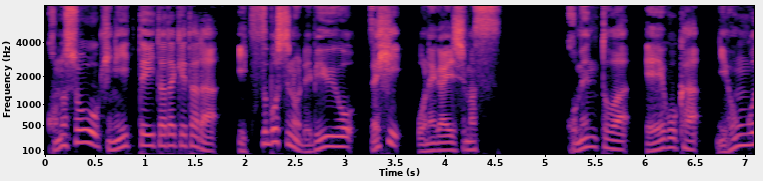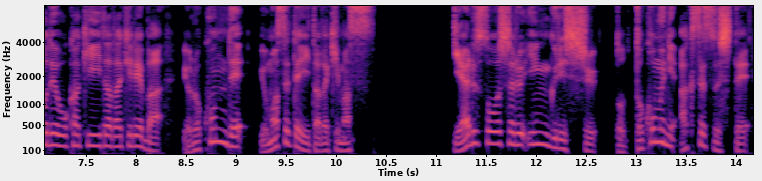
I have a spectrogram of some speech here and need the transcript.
このショーを気に入っていただけたら、 5つ星のレビューをぜひお願いします。コメントは英語か日本語でお書きいただければ喜んで読ませていただきます。リアルソーシャルイングリッシュ .com にアクセスして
